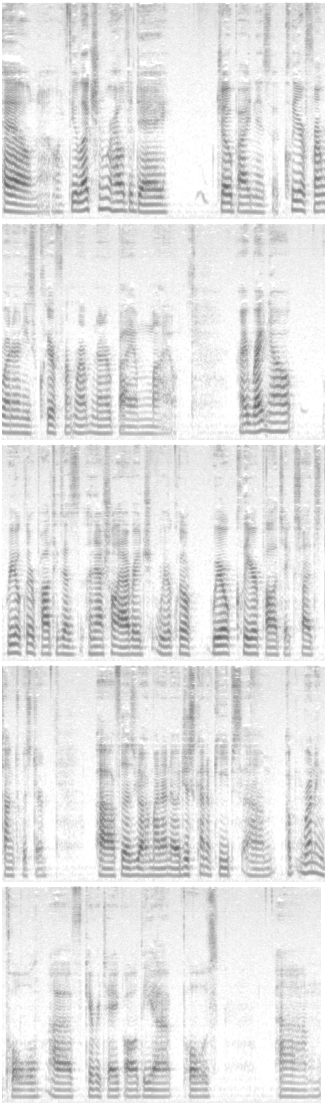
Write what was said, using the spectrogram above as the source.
Hell no. If the election were held today, Joe Biden is a clear frontrunner, and he's a clear frontrunner by a mile. Right, now, Real Clear Politics has a national average. Real Clear, Real Clear Politics, sorry, it's a tongue twister. Uh, for those of you who might not know, it just kind of keeps um, a running poll of give or take all the uh, polls um,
